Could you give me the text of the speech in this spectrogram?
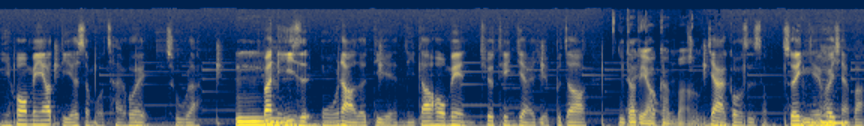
你后面要叠什么才会出来，嗯，不然你一直无脑的叠，你到后面就听起来也不知道你到底要干嘛？主架构是什么，所以你也会想把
